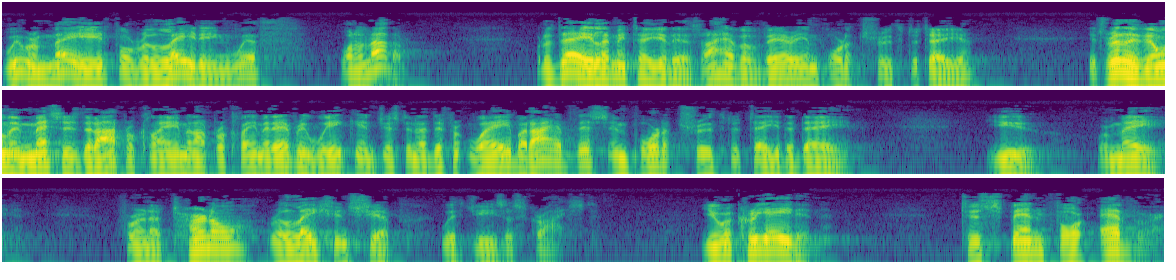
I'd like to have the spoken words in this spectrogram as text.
We were made for relating with one another. Well today, let me tell you this. I have a very important truth to tell you. It's really the only message that I proclaim, and I proclaim it every week and just in a different way, but I have this important truth to tell you today. You were made for an eternal relationship with Jesus Christ. You were created to spend forever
